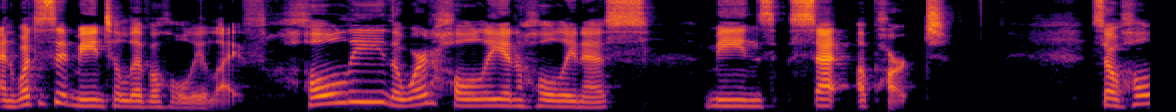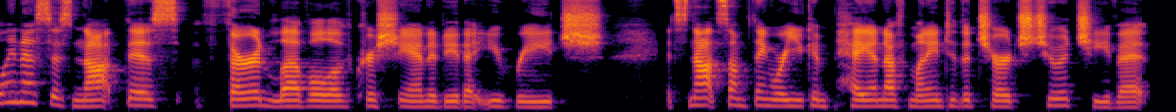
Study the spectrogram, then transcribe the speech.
And what does it mean to live a holy life? Holy, the word holy and holiness means set apart. So, holiness is not this third level of Christianity that you reach. It's not something where you can pay enough money to the church to achieve it.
